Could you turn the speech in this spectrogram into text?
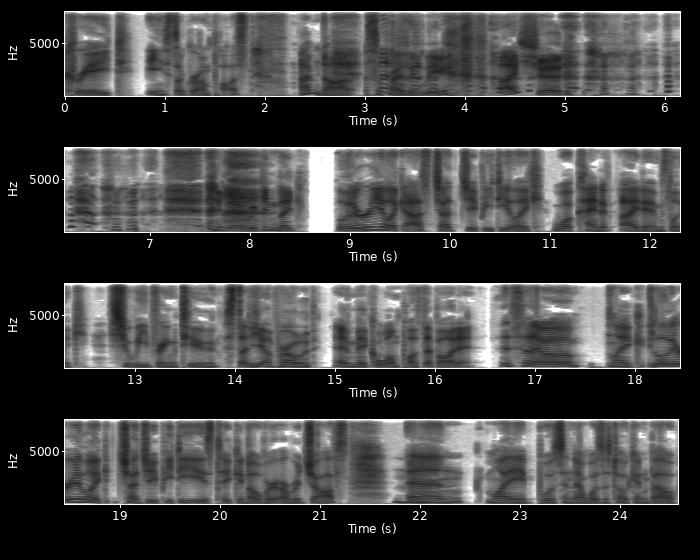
create Instagram post. I'm not, surprisingly. I should. yeah, we can like literally like ask ChatGPT like what kind of items like should we bring to study abroad and make one post about it. So like literally like ChatGPT is taking over our jobs mm-hmm. and my boss and I was talking about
